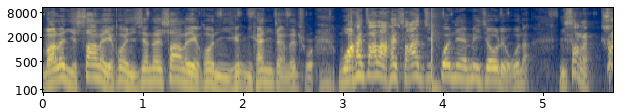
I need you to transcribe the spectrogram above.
完了你上来以后，你现在上来以后，你你看你整这出，我还咱俩还啥观念没交流呢，你上来唰，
